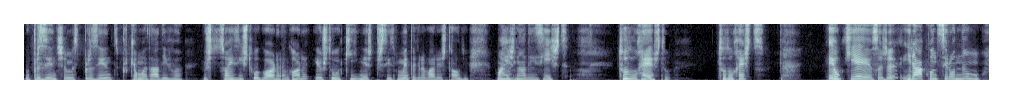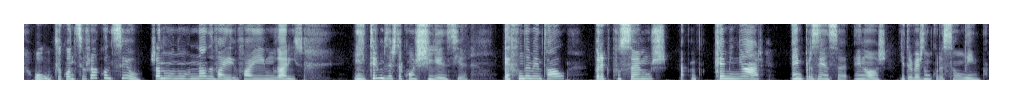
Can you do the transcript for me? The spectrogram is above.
O presente chama-se presente porque é uma dádiva. Eu só existo agora. Agora eu estou aqui, neste preciso momento, a gravar este áudio. Mais nada existe. Tudo o resto, tudo o resto é o que é, ou seja, irá acontecer ou não. Ou o que aconteceu já aconteceu. Já não, não nada vai, vai mudar isso. E termos esta consciência é fundamental para que possamos caminhar em presença em nós e através de um coração limpo.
